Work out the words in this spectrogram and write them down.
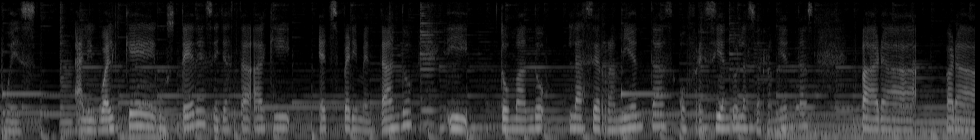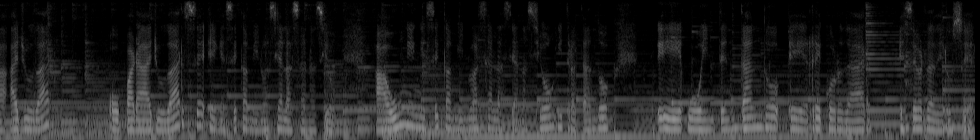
pues al igual que ustedes, ella está aquí experimentando y tomando las herramientas, ofreciendo las herramientas para, para ayudar o para ayudarse en ese camino hacia la sanación, aún en ese camino hacia la sanación y tratando eh, o intentando eh, recordar ese verdadero ser.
